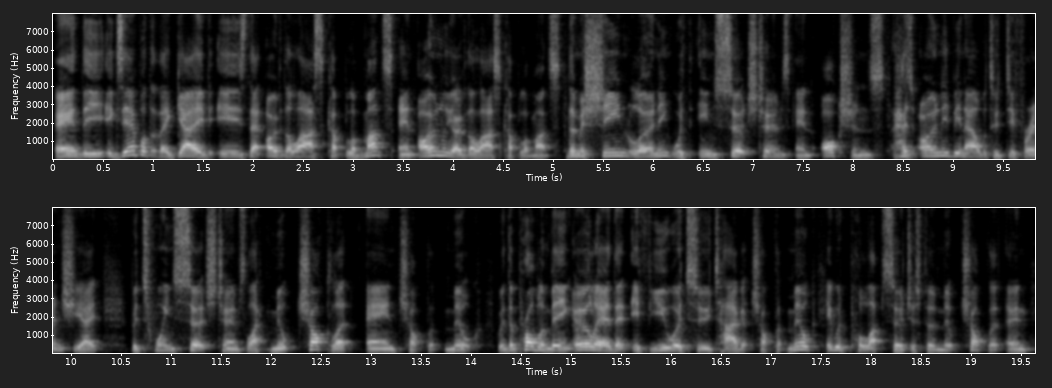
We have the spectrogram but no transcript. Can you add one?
And the example that they gave is that over the last couple of months, and only over the last couple of months, the machine learning within search terms and auctions has only been able to differentiate between search terms like milk chocolate and chocolate milk. With the problem being earlier that if you were to target chocolate milk, it would pull up searches for milk chocolate. And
